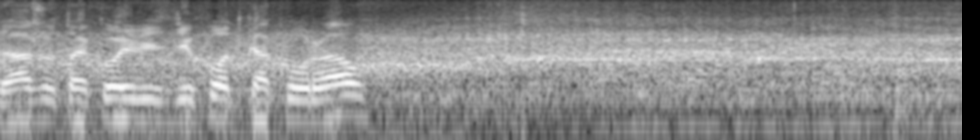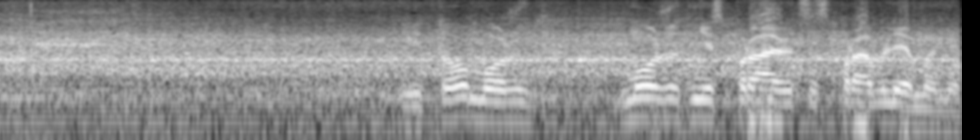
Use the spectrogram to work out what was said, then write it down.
Даже такой вездеход, как Урал, то может, может не справиться с проблемами.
